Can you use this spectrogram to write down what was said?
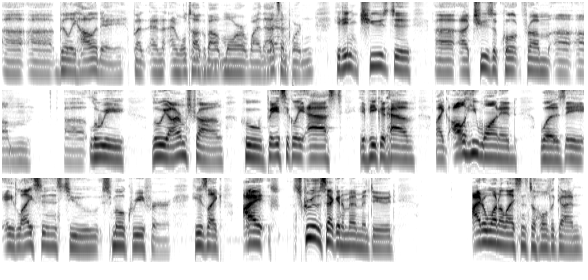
uh, uh, Billie Holiday, but and and we'll talk about more why that's yeah. important. He didn't choose to uh, uh, choose a quote from uh, um, uh, Louis Louis Armstrong, who basically asked if he could have like all he wanted was a, a license to smoke reefer. He's like, I screw the Second Amendment, dude. I don't want a license to hold a gun.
